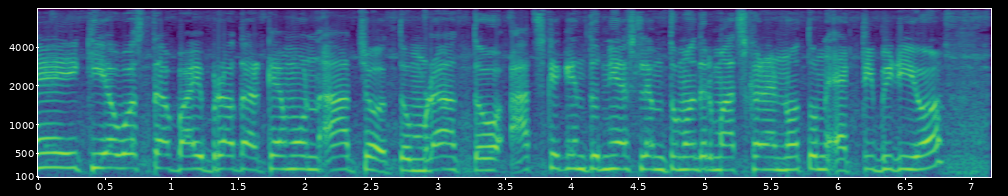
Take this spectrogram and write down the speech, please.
হেই কি অবস্থা? ভাই ব্রাদার কেমন আছো? তোমরা? তো আজকে কিন্তু নিয়ে আসলাম তোমাদের মাঝখানে নতুন একটি ভিডিও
